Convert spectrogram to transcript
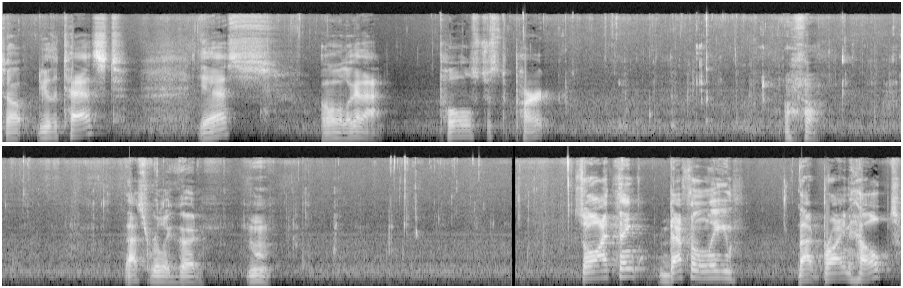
So do the test. Yes. Oh, look at that. Pulls just apart. Oh, that's really good. Mm. So I think definitely that brine helped.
